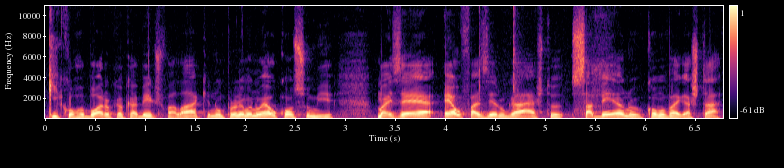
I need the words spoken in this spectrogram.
que corrobora o que eu acabei de falar, que o problema não é o consumir, mas é, é o fazer o gasto sabendo como vai gastar.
